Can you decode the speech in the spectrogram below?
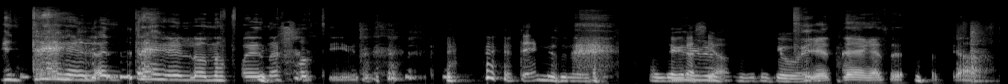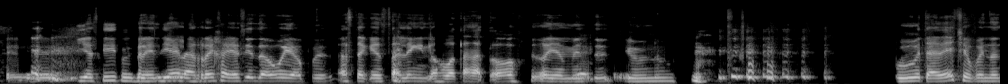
entréguenlo, entréguenlo, no puede, no es posible. Al desgraciado. Qué bueno. Y así Puta, prendían sí. la reja y haciendo bulla, pues, hasta que salen y nos botan a todos, obviamente, uno. Puta, de hecho, pues no-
